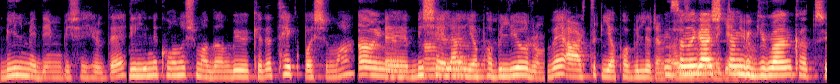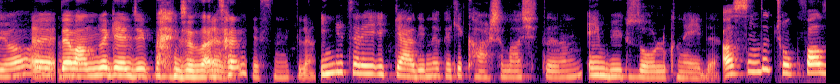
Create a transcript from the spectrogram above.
bilmediğim bir şehirde, dilini konuşmadığım bir ülkede tek başıma Aynen, e, bir şeyler aynen yapabiliyorum ve artık yapabilirim. İnsana özgüveni gerçekten geliyor. bir güven katıyor Evet. ve devamlı da gelecek bence zaten. Evet, kesinlikle. İngiltere'ye ilk geldiğinde peki karşılaştığın en büyük zorluk neydi? Aslında çok fazla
